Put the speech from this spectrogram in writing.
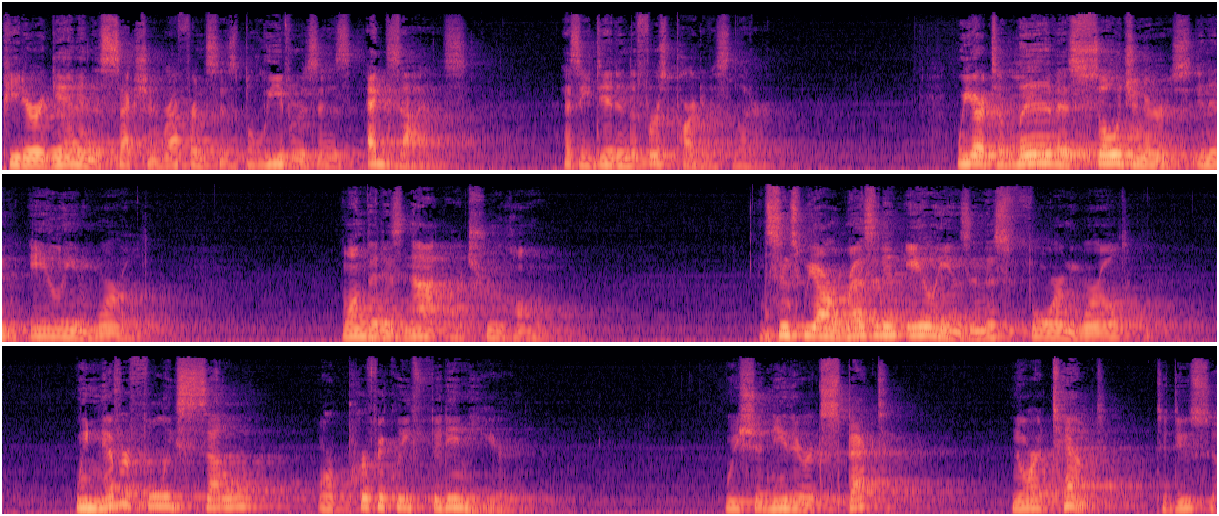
Peter, again in this section, references believers as exiles, as he did in the first part of his letter. We are to live as sojourners in an alien world, one that is not our true home. And since we are resident aliens in this foreign world, we never fully settle or perfectly fit in here. We should neither expect nor attempt to do so.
